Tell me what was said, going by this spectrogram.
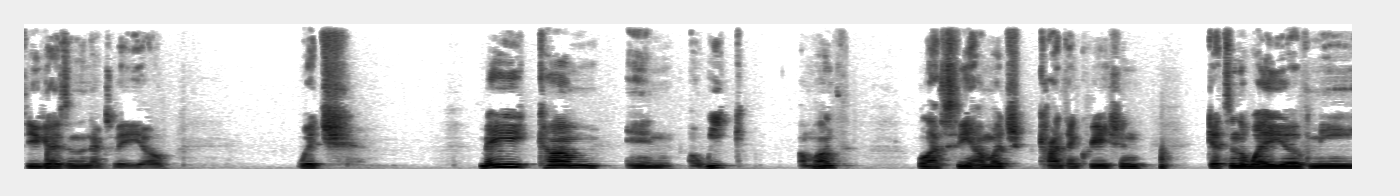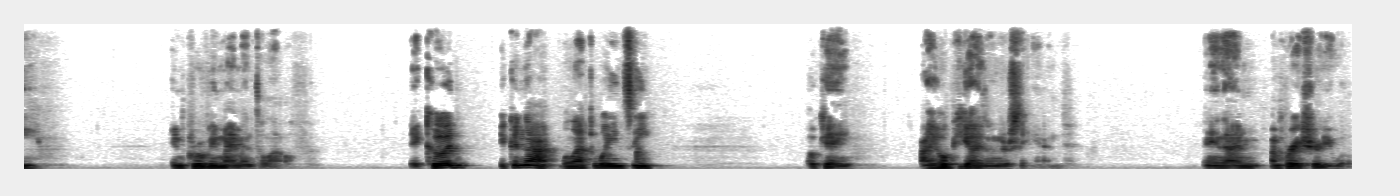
See you guys in the next video, which may come in a week, a month, we'll have to see how much content creation gets in the way of me improving my mental health. It could, it could not. We'll have to wait and see. Okay, I hope you guys understand. And I'm I'm pretty sure you will.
